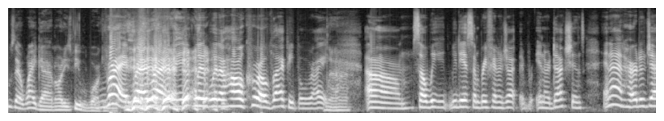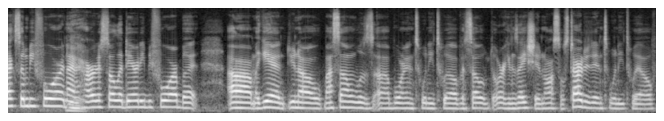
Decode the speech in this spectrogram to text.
who's that white guy and all these people walking? Right, right, right. with, with a whole crew of black people, right? Uh-huh. Um, so we, we did some brief introdu- introductions, and I had heard of Jackson before, and I Yeah. had heard of Soulardarity before, but um, again, you know, my son was uh, born in 2012, and so the organization also started in 2012.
